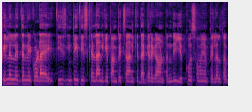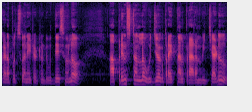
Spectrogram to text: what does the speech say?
పిల్లలిద్దరిని కూడా తీ ఇంటికి తీసుకెళ్ళడానికి పంపించడానికి దగ్గరగా ఉంటుంది. ఎక్కువ సమయం పిల్లలతో గడపచ్చు అనేటటువంటి ఉద్దేశంలో ఆ ప్రిన్స్టన్లో ఉద్యోగ ప్రయత్నాలు ప్రారంభించాడు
